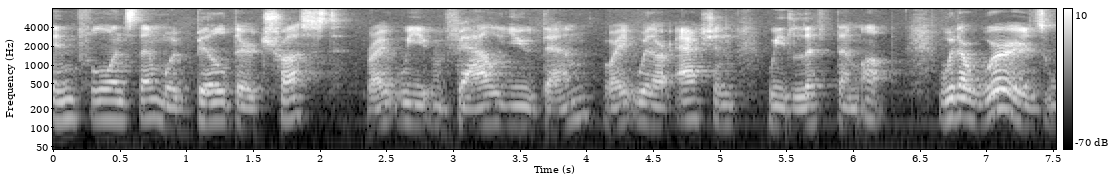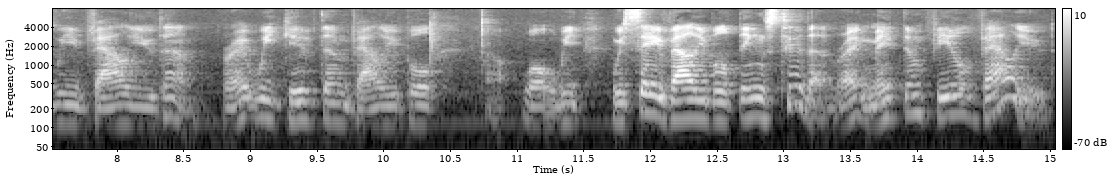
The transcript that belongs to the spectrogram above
influence them, we build their trust, right? We value them, right? With our action, we lift them up. With our words, we value them, right? We give them valuable, uh, well, we, we say valuable things to them, right? Make them feel valued.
